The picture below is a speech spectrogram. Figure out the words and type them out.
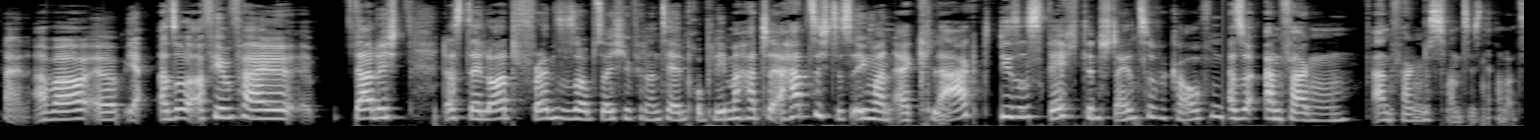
Nein, aber äh, ja, also auf jeden Fall dadurch, dass der Lord Francis Hope solche finanziellen Probleme hatte, hat sich das irgendwann erklagt, dieses Recht, den Stein zu verkaufen. Also Anfang, Anfang des 20. Jahrhunderts.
